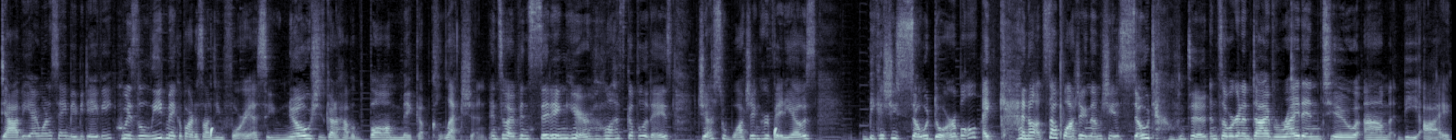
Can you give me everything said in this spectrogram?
Davy, I want to say, maybe Davy, who is the lead makeup artist on Euphoria, so you know she's got to have a bomb makeup collection. And so I've been sitting here the last couple of days just watching her videos because she's so adorable. I cannot stop watching them. She is so talented. And so we're gonna dive right into um, the eye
